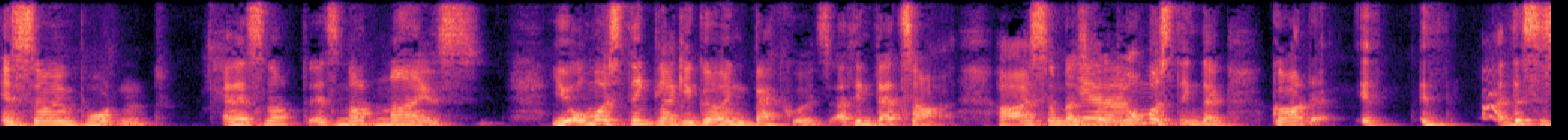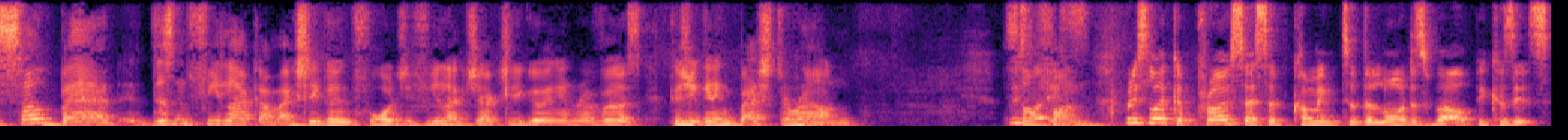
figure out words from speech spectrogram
is so important, and it's not it's not nice. You almost think like you're going backwards. I think that's how, how I sometimes yeah. feel. You almost think that God, if, if uh, this is so bad, it doesn't feel like I'm actually going forward. You feel like you're actually going in reverse because you're getting bashed around. It's, not like- fun. but it's like a process of coming to the Lord as well, because it's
